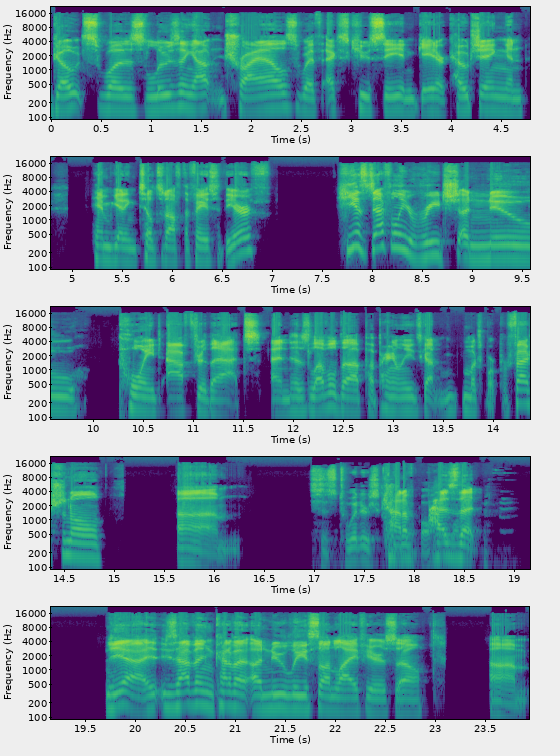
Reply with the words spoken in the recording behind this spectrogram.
Goats was losing out in trials with XQC and Gator coaching and him getting tilted off the face of the earth. He has definitely reached a new point after that and has leveled up. Apparently, he's gotten much more professional. Um, His Twitter's Kind of up a whole has that- yeah, he's having kind of a, a new lease on life here. So, um,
